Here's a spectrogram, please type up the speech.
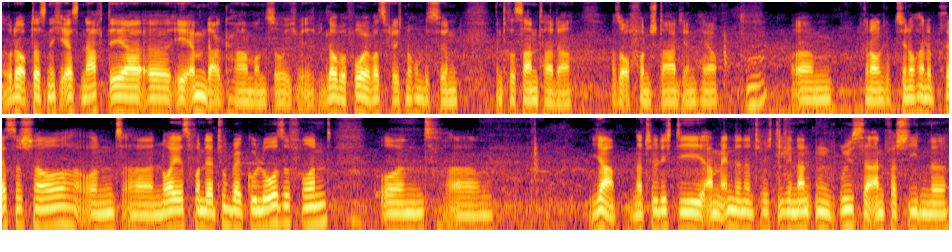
Äh, oder ob das nicht erst nach der äh, EM da kam und so. Ich, ich glaube, vorher war es vielleicht noch ein bisschen interessanter da. Also auch von Stadien her. Ähm, genau, gibt es hier noch eine Presseschau und äh, Neues von der Tuberkulosefront. Und ähm, ja, natürlich die am Ende natürlich die genannten Grüße an verschiedene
